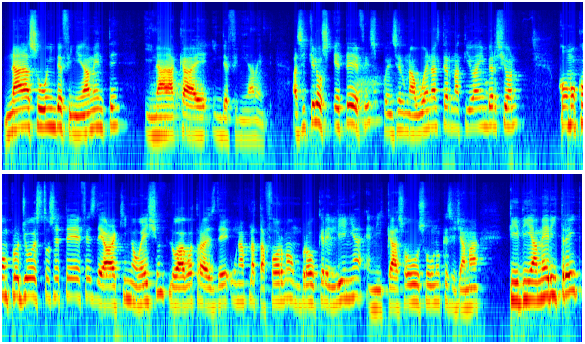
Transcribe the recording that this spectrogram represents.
nada sube indefinidamente y nada cae indefinidamente. Así que los ETFs pueden ser una buena alternativa de inversión. ¿Cómo compro yo estos ETFs de ARK Innovation? Lo hago a través de una plataforma, un broker en línea. En mi caso uso uno que se llama TD Ameritrade.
